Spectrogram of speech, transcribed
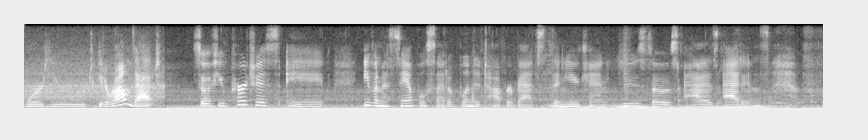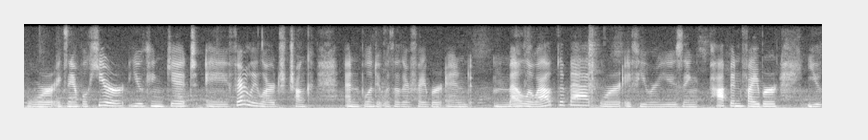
for you to get around that. So if you purchase a even a sample set of blended topper batts, then you can use those as add-ins. For example, here you can get a fairly large chunk and blend it with other fiber and mellow out the batt, or if you were using pop-in fiber, you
